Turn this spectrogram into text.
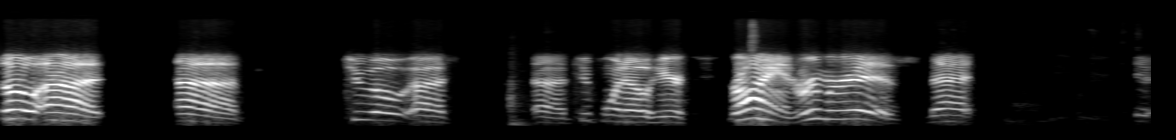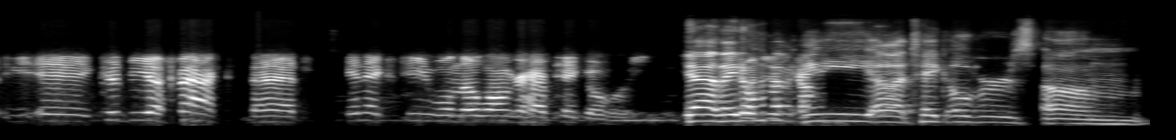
so uh uh two oh uh uh 2.0 here. Ryan, rumor is that it, it could be a fact that NXT will no longer have takeovers. Yeah, they don't have any uh, takeovers um,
